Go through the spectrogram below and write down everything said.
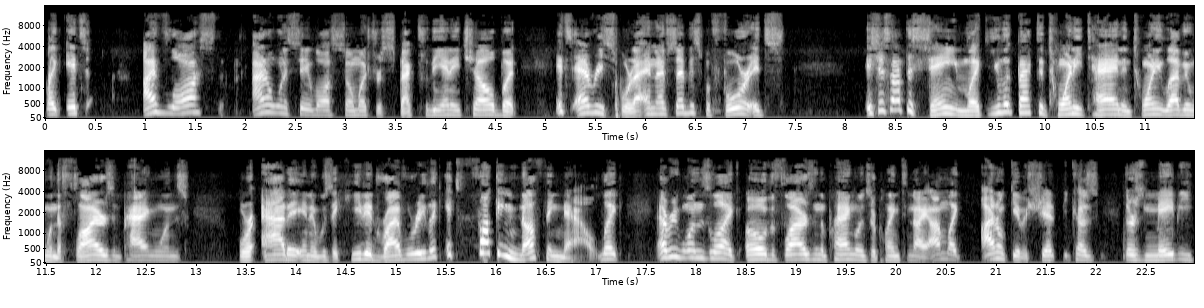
Like it's, I've lost, I don't want to say lost so much respect for the NHL, but it's every sport. And I've said this before. It's, it's just not the same. Like you look back to 2010 and 2011 when the Flyers and Penguins were at it and it was a heated rivalry. Like it's fucking nothing now. Like everyone's like, "Oh, the Flyers and the Penguins are playing tonight." I'm like, I don't give a shit because there's maybe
